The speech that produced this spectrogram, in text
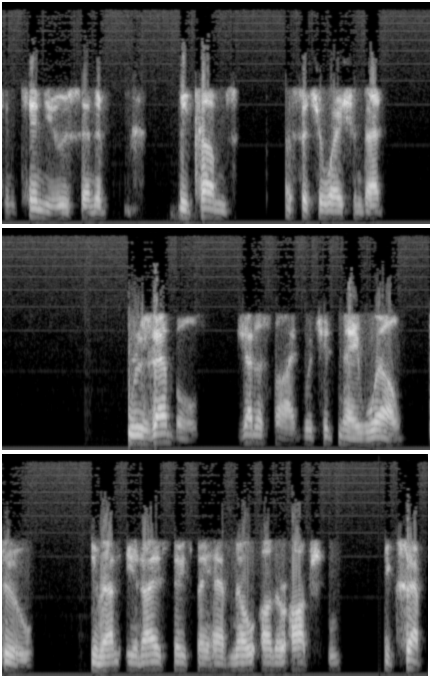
continues and it becomes a situation that resembles genocide, which it may well do, the United States may have no other option except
